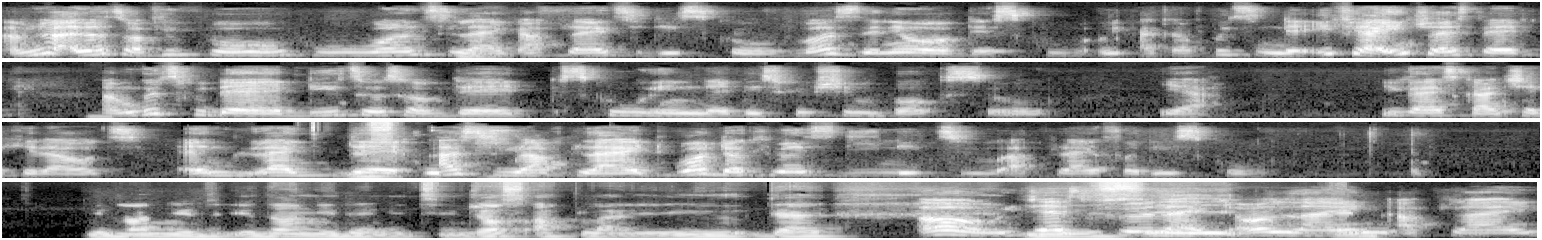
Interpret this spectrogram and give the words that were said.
I'm not a lot of people who want to like apply to this school. What's the name of the school? I can put in there. If you're interested, I'm going to put the details of the school in the description box. So yeah you guys can check it out. And like the as you applied, what documents do you need to apply for this school? You don't need you don't need anything. Just apply. You there. Oh, you just you feel see, like online eh, apply,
